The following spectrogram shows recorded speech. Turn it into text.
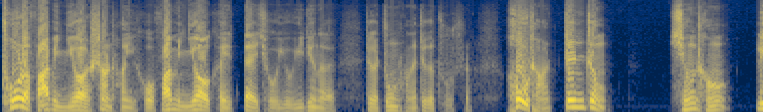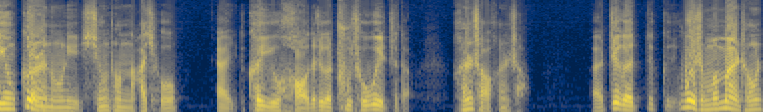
除了法比尼奥上场以后，法比尼奥可以带球，有一定的这个中场的这个组织。后场真正形成利用个人能力形成拿球，哎，可以有好的这个出球位置的很少很少。呃，这个这个为什么曼城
